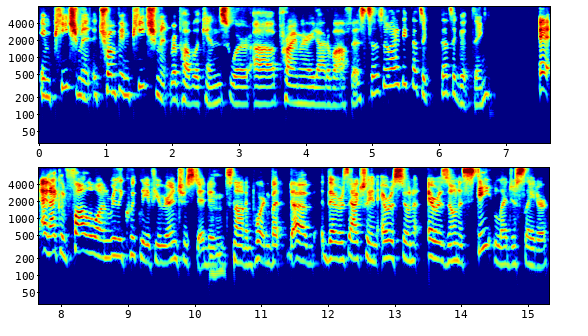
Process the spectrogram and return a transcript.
impeachment, Trump impeachment Republicans were uh, primaried out of office. So, so I think that's a that's a good thing. And I could follow on really quickly if you're interested. Mhm. It's not important, but uh, there's actually an Arizona Arizona state legislator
